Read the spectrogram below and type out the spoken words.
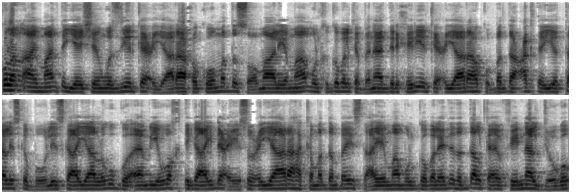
kulan ay maanta yeesheen wasiirka ciyaaraha xukuumadda soomaaliya maamulka gobolka banaadir xiriirka ciyaaraha kubadda cagta iyo taliska booliiska ayaa lagu go'aamiyey wakhtiga ay dhacayso ciyaaraha kama dambaysta ah ee maamul goboleedyada dalka ee fiinaal joogo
